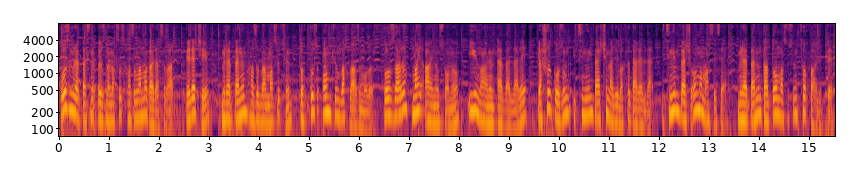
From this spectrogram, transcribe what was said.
Qoz mürəbbəsinin özünəməxsus hazırlanma qaydası var. Belə ki, mürəbbənin hazırlanması üçün 9-10 gün vaxt lazım olur. Qozları may ayının sonu, iyun ayının əvvəlləri yaşıl qozun içinin bərkimədiyi vaxtda dərirlər. İçinin bərk olmaması isə mürəbbənin dadlı olması üçün çox vacibdir.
